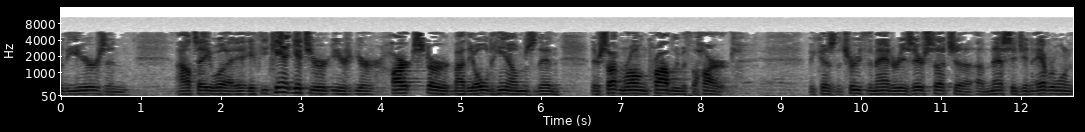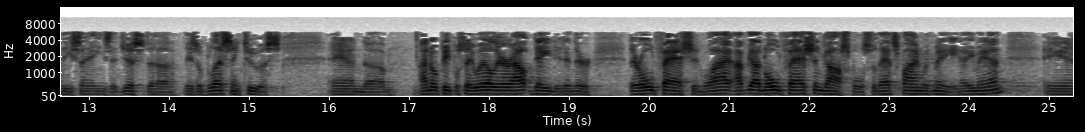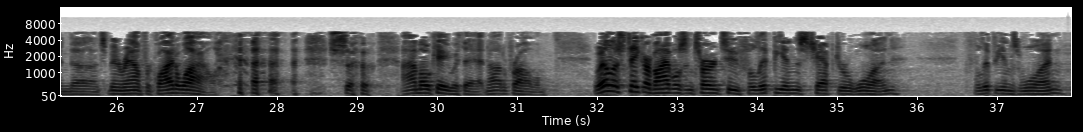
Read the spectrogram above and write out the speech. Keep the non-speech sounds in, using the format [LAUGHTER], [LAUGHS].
over the years, and I'll tell you what, if you can't get your, your, your heart stirred by the old hymns, then there's something wrong probably with the heart. Because the truth of the matter is, there's such a, a message in every one of these things that just uh, is a blessing to us. And um, I know people say, well, they're outdated and they're they're old fashioned. Well, I, I've got an old fashioned gospel, so that's fine with me. Amen and uh, it's been around for quite a while. [LAUGHS] so I'm okay with that, not a problem. Well, let's take our Bibles and turn to Philippians chapter 1. Philippians 1.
